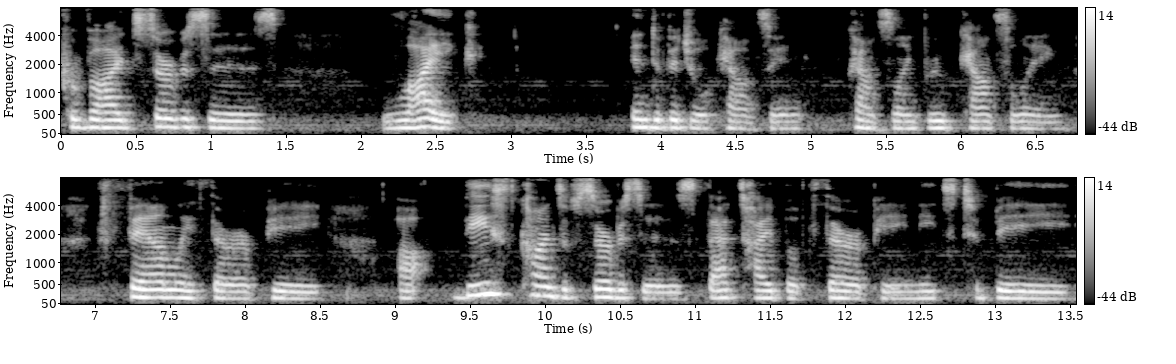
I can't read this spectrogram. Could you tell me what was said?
provide services like individual counseling, counseling, group counseling, family therapy. Uh, these kinds of services, that type of therapy needs to be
